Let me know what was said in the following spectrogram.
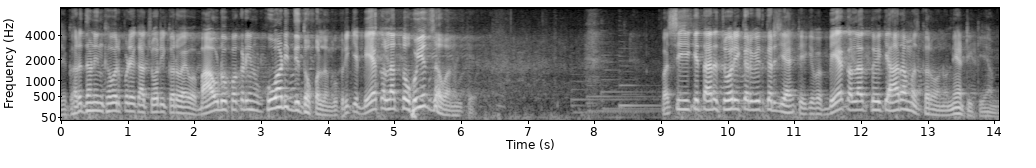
તે ઘર ધણીને ખબર પડે કે આ ચોરી કરવા આવ્યો. બાવડું પકડીને હુવાડી જ દીધો પલંગ ઉપર. કે બે કલાક તો હોઈ જ જવાનું કે. પછી કે તારે ચોરી કરવી જ કરજે. હાટી કે બે કલાક તો એ કે આરામ જ કરવાનો. નેટી કે એમ.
